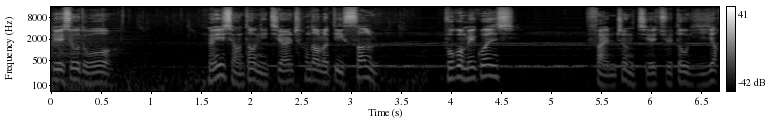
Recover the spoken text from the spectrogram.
叶修毒，没想到你竟然撑到了第三轮。不过没关系，反正结局都一样。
